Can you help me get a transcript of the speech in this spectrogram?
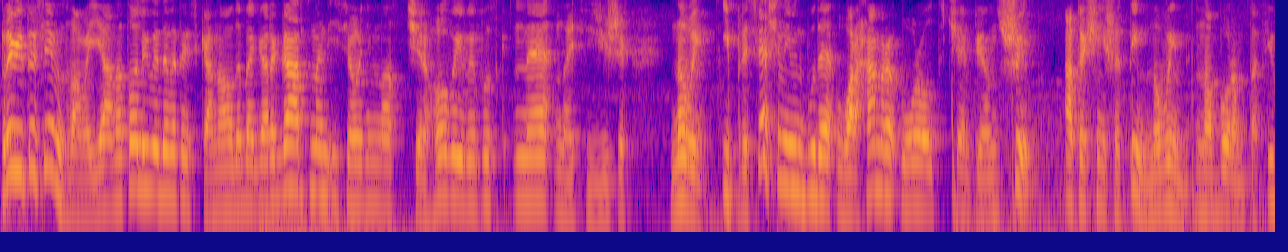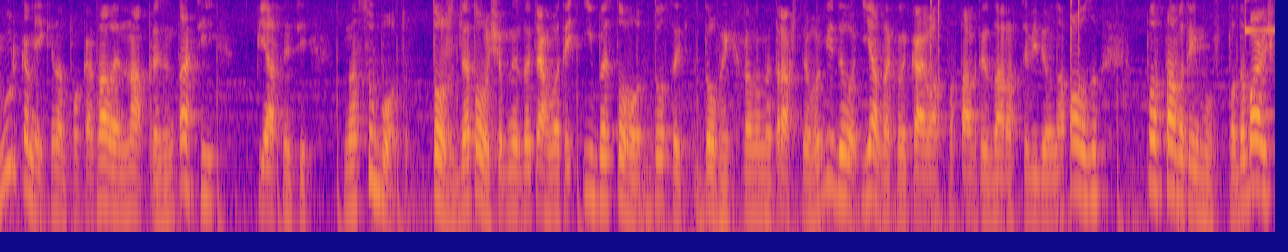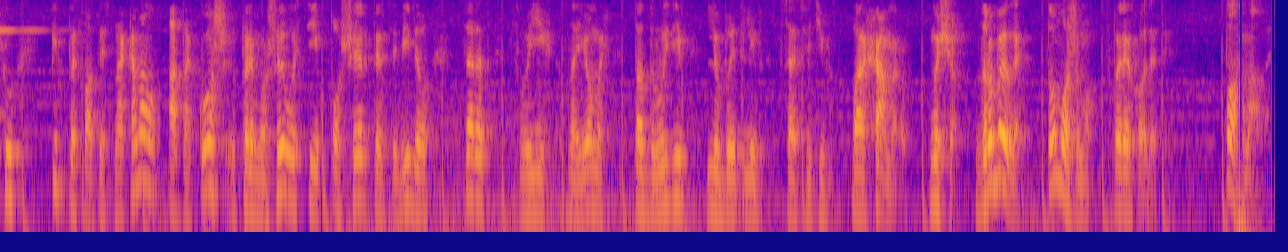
Привіт усім! З вами я Анатолій. Ви дивитесь канал Beggar Guardsman, і сьогодні в нас черговий випуск не найсвіжіших новин. І присвячений він буде Warhammer World Championship, а точніше тим новим наборам та фігуркам, які нам показали на презентації з п'ятниці на суботу. Тож для того, щоб не затягувати і без того досить довгий хронометраж цього відео, я закликаю вас поставити зараз це відео на паузу, поставити йому вподобайку, підписатись на канал, а також при можливості поширити це відео серед своїх знайомих та друзів, любителів всесвітів Вархамеру. Ну що, зробили? То можемо переходити. Погнали!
